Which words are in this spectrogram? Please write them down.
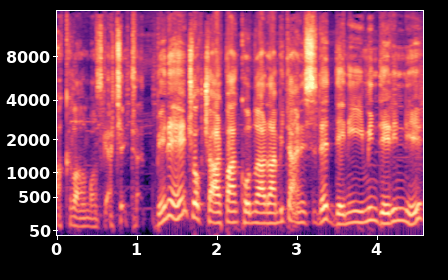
Akıl almaz gerçekten. Beni en çok çarpan konulardan bir tanesi de deneyimin derinliği.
